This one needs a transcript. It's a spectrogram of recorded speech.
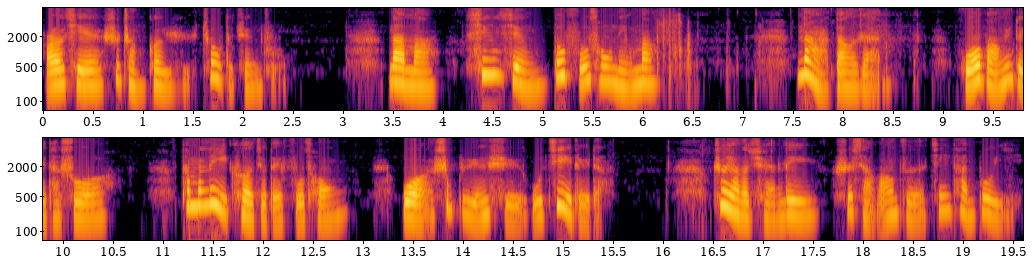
而且是整个宇宙的君主。那么，星星都服从您吗？那当然，国王对他说：“他们立刻就得服从。我是不允许无纪律的。”这样的权利使小王子惊叹不已。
